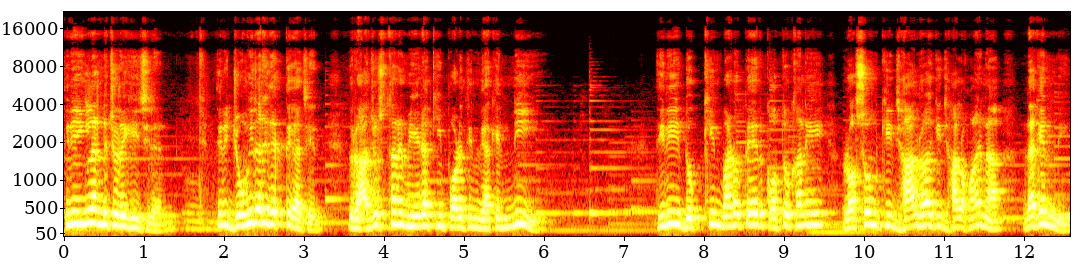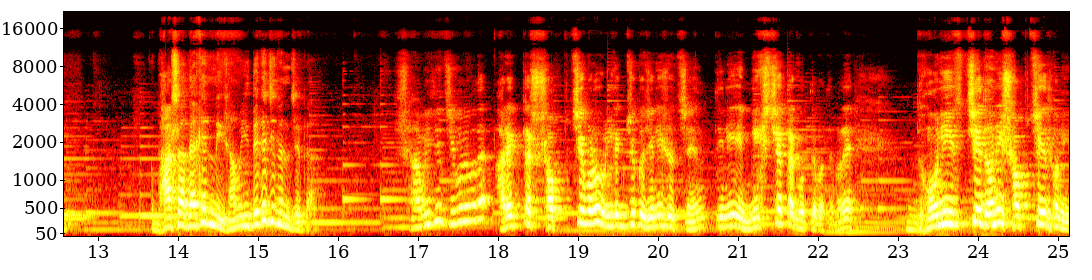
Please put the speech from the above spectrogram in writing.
তিনি ইংল্যান্ডে চলে গিয়েছিলেন। তিনি জমিদারি দেখতে গেছেন। রাজস্থানে মেয়েরা কি পড়ে তিনি দেখেননি? তিনি দক্ষিণ ভারতের কতখানি রসম কি ঝাল হয় কি ঝাল হয় না, দেখেননি। ভাষা দেখেননি স্বামীজি দেখেছিলেন সেটা। স্বামীজির জীবনের মধ্যে আরেকটা সবচেয়ে বড় উল্লেখযোগ্য জিনিস হচ্ছেন তিনি এই মিক্সচারটা করতে পারতেন। মানে ধনির চেয়ে ধনী সবচেয়ে ধনী।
